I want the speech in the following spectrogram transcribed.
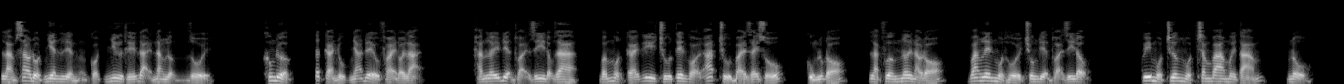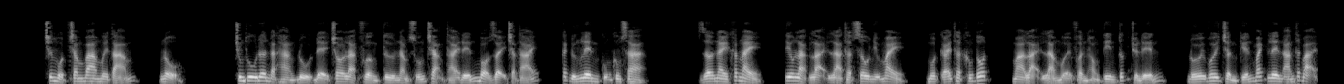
làm sao đột nhiên liền có như thế đại năng lượng rồi? Không được tất cả nhục nhã đều phải đòi lại. Hắn lấy điện thoại di động ra bấm một cái ghi chú tên gọi át chủ bài dây số cùng lúc đó lạc phương nơi nào đó vang lên một hồi chuông điện thoại di động. Quy một chương 138, nổ. Chương 138, nổ. Trung thu đơn đặt hàng đủ để cho lạc phường từ nằm xuống trạng thái đến bỏ dậy trạng thái cách đứng lên cũng không xa. Giờ này khắc này tiêu lạc lại là thật sâu như mày một cái thật không tốt mà lại là mười phần hỏng tin tức truyền đến, đối với trần kiến bách lên án thất bại,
